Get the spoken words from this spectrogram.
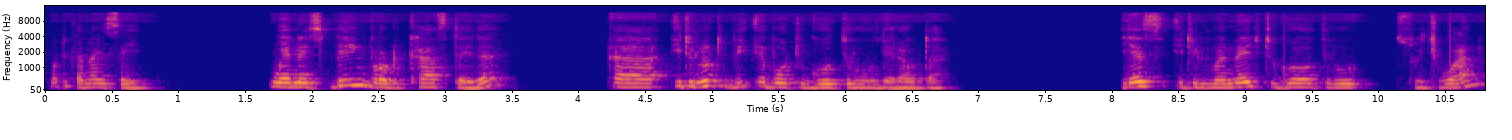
what can I say? When it's being broadcasted, eh, uh, it will not be able to go through the router. Yes, it will manage to go through switch one.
